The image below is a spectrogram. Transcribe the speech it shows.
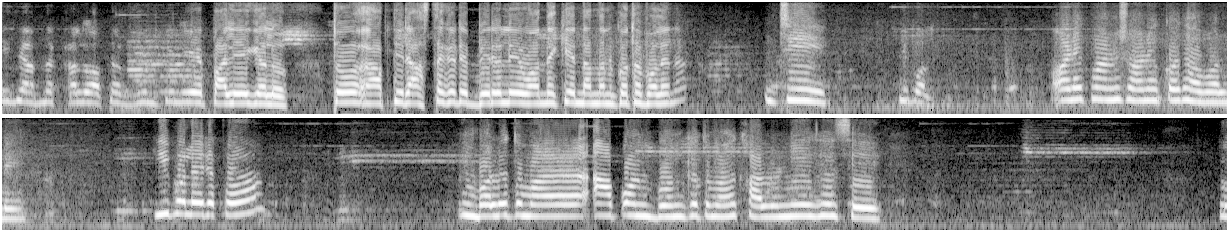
এই যে আপনার খালু আপনার বোনকে নিয়ে পালিয়ে গেল তো আপনি রাস্তাঘাটে বেরোলে অনেকে নানান কথা বলে না? জি। কি বলে? অনেক মানুষ অনেক কথা বলে। কি বলে এটা? বলে তোমার আপন বোনকে তোমার খালু নিয়ে গেছে। তো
